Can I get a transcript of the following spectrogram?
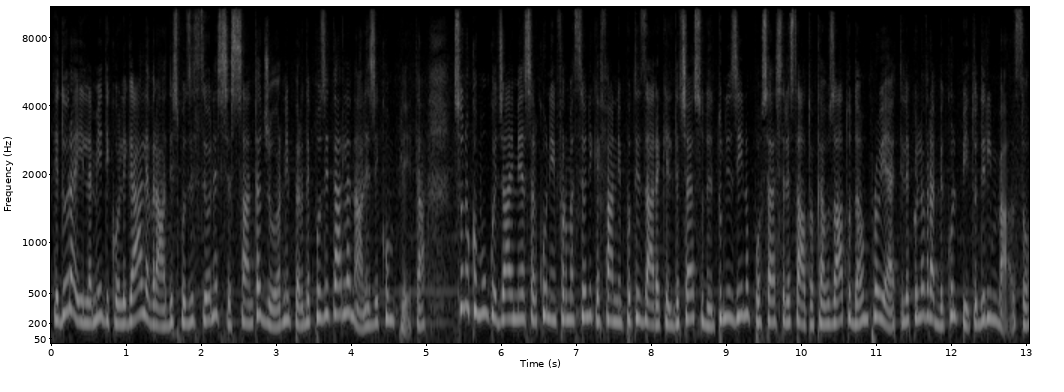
ed ora il medico legale avrà a disposizione 60 giorni per depositare l'analisi completa. Sono comunque già emerse alcune informazioni che fanno ipotizzare che il decesso del tunisino possa essere stato causato da un proiettile che lo avrebbe colpito di rimbalzo.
